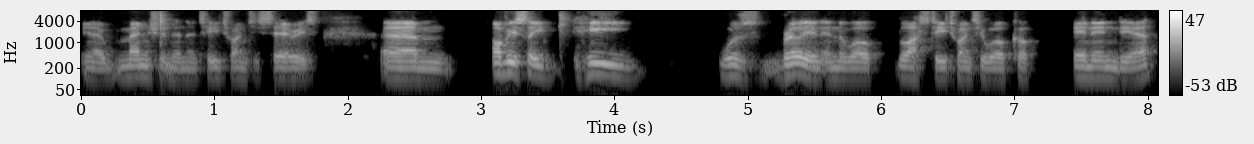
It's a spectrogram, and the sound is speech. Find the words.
you know mentioned in the T20 series. Um, obviously, he was brilliant in the world last T20 World Cup in India.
